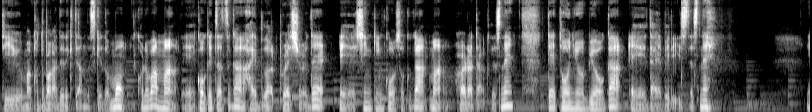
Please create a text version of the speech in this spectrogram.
っていう、まあ、言葉が出てきたんですけども、これは、まあ、えー、高血圧が high blood pressure で、えー、心筋梗塞が、まあ、heart attack ですね。で、糖尿病が、えー、diabetes ですね。え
